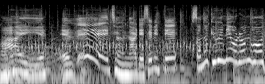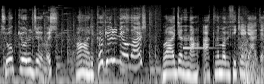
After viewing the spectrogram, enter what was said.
Vay. Evet. Neredeyse bitti. Sana güveniyorum. Ha, çok yorucuymuş. Harika görünüyorlar. Vay canına aklıma bir fikir geldi.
